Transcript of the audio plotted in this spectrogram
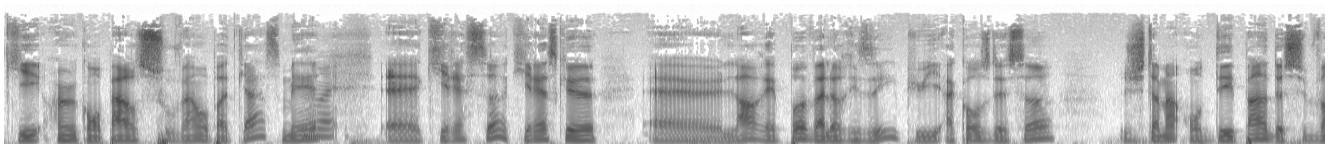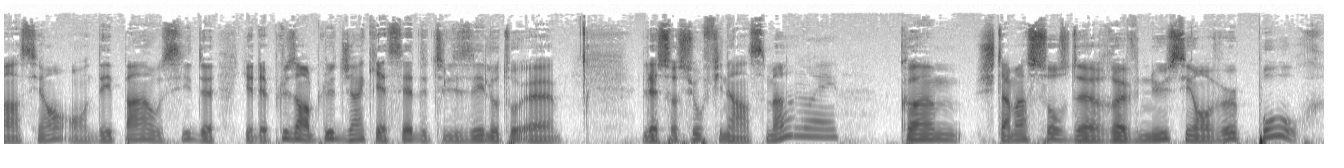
qui est un qu'on parle souvent au podcast, mais euh, qui reste ça, qui reste que euh, l'art n'est pas valorisé, puis à cause de ça, justement, on dépend de subventions, on dépend aussi de... Il y a de plus en plus de gens qui essaient d'utiliser l'auto, le sociofinancement comme justement source de revenus, si on veut, pour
